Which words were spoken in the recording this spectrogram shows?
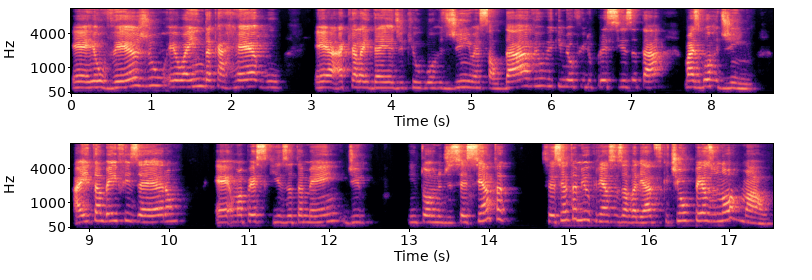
É, eu vejo, eu ainda carrego é aquela ideia de que o gordinho é saudável e que meu filho precisa estar mais gordinho. Aí também fizeram é, uma pesquisa também de em torno de 60, 60 mil crianças avaliadas que tinham peso normal.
